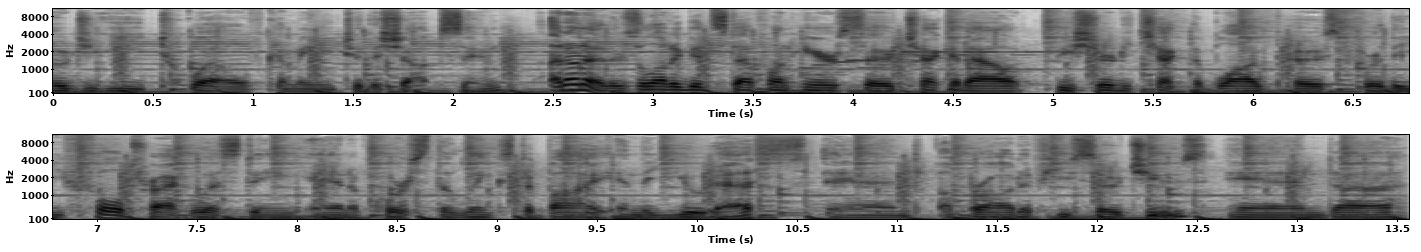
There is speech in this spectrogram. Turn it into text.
OGE 12 coming to the shop soon. I don't know, there's a lot of good stuff on here, so check it out. Be sure to check the blog post for the full track listing and, of course, the links to buy in the US and abroad if you so choose. And uh,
